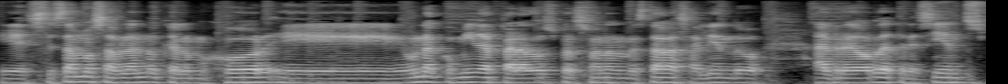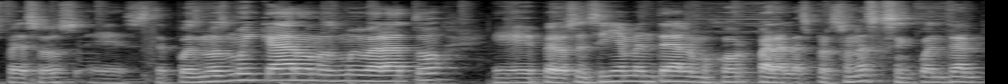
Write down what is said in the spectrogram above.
Este, estamos hablando que a lo mejor eh, una comida para dos personas me estaba saliendo alrededor de 300 pesos. Este, pues no es muy caro, no es muy barato eh, pero sencillamente a lo mejor para las personas que se encuentran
